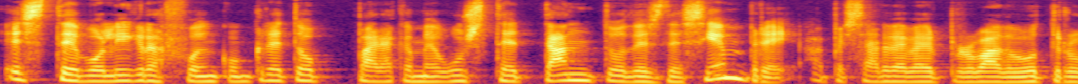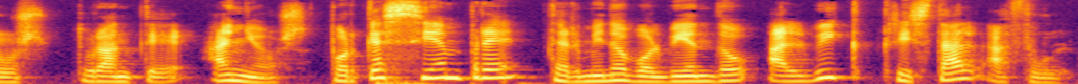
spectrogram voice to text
este bolígrafo en concreto para que me guste tanto desde siempre, a pesar de haber probado otros durante años? ¿Por qué siempre termino volviendo al Bic Cristal Azul?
